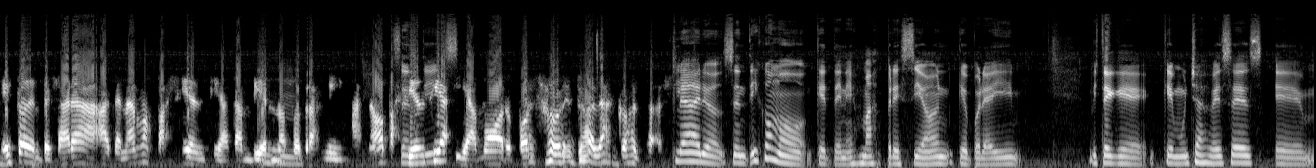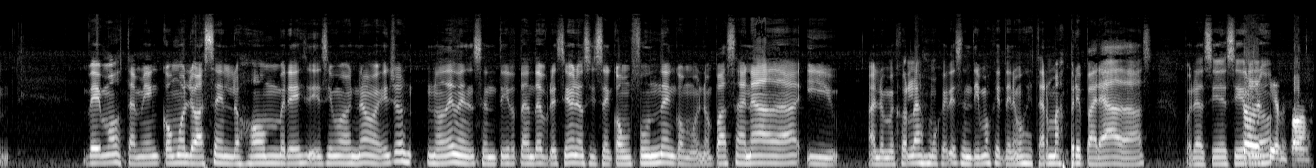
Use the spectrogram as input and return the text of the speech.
esto de empezar a, tenernos paciencia también nosotras mismas, ¿no? Paciencia y amor, por sobre todas las cosas. Claro, sentís como que tenés más presión que por ahí, viste que, que muchas veces... Em, vemos también cómo lo hacen los hombres y decimos, no, ellos no deben sentir tanta presión o si se confunden como no pasa nada y a lo mejor las mujeres sentimos que tenemos que estar más preparadas, por así decirlo. Todo el tiempo,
